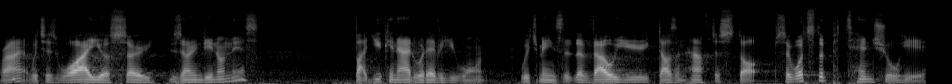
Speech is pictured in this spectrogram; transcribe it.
right? Which is why you're so zoned in on this. But you can add whatever you want, which means that the value doesn't have to stop. So, what's the potential here?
